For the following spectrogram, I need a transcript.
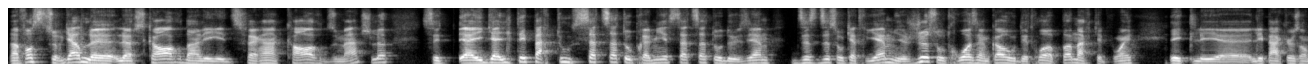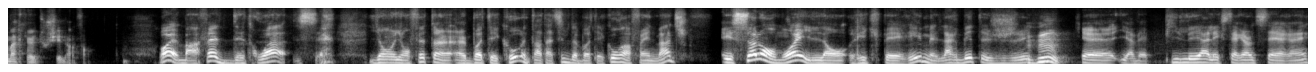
Dans le fond, si tu regardes le, score dans les différents corps du match, c'est à égalité partout. 7-7 au premier, 7-7 au deuxième, 10-10 au quatrième. Il y a juste au troisième quart où Détroit n'a pas marqué de point et que les, euh, les, Packers ont marqué un touché, dans le fond. Oui, ben en fait, Détroit, ils ont, fait un, un bot une tentative de bot en fin de match. Et selon moi, ils l'ont récupéré, mais l'arbitre a jugé qu'il avait pilé à l'extérieur du terrain.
